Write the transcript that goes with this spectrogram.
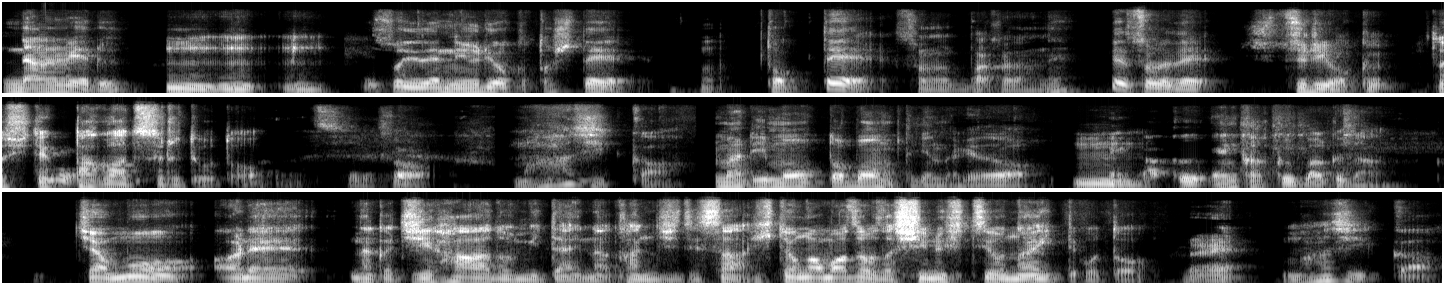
投げる。うんうんうん。それで入力として、取って、その爆弾ね。で、それで出力。そして爆発するってこと？そう。マジか。まあ、リモートボンって言うんだけど、うん。遠隔、遠隔爆弾。じゃあもう、あれ、なんかジハードみたいな感じでさ、人がわざわざ死ぬ必要ないってこと？ね。マジか。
